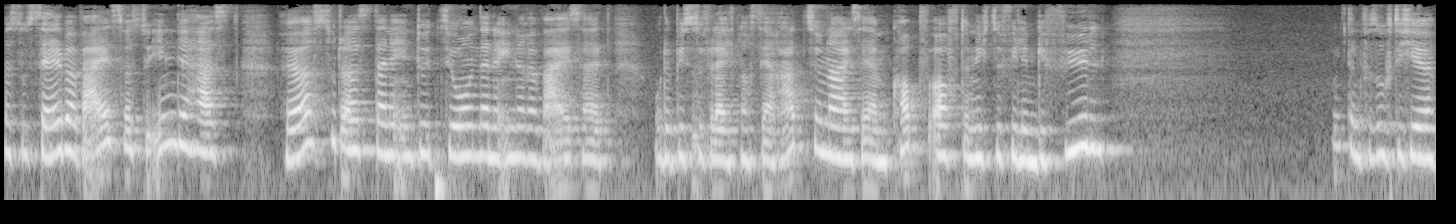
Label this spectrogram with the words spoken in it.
was du selber weißt, was du in dir hast? Hörst du das, deine Intuition, deine innere Weisheit? Oder bist du vielleicht noch sehr rational, sehr im Kopf oft und nicht so viel im Gefühl? Und dann versuch dich hier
